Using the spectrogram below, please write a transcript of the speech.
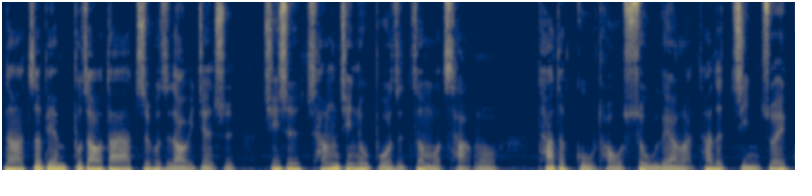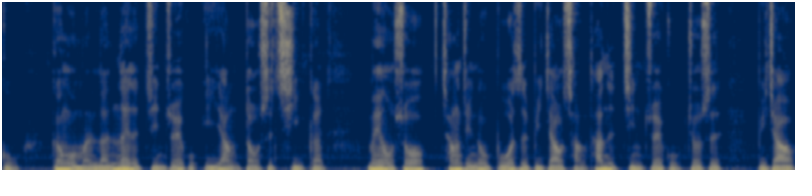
那这边不知道大家知不知道一件事？其实长颈鹿脖子这么长哦，它的骨头数量啊，它的颈椎骨跟我们人类的颈椎骨一样，都是七根。没有说长颈鹿脖子比较长，它的颈椎骨就是比较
